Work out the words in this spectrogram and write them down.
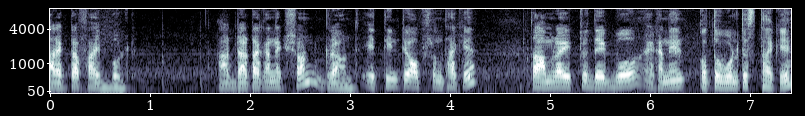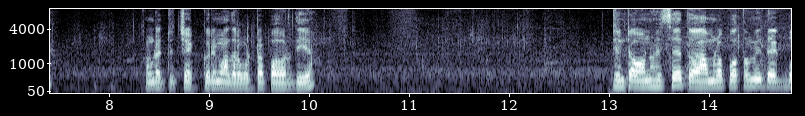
আর একটা ফাইভ ভোল্ট আর ডাটা কানেকশন গ্রাউন্ড এই তিনটে অপশন থাকে। তো আমরা একটু দেখব এখানে কত ভোল্টেজ থাকে। আমরা একটু চেক করি মাদারবোর্ডটা পাওয়ার দিয়ে। মেশিনটা অন হয়েছে, তো আমরা প্রথমেই দেখব।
